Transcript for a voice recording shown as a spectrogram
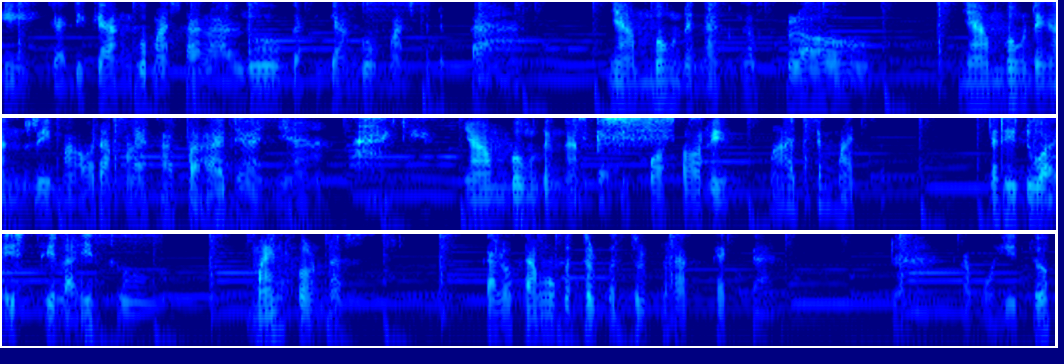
nggak diganggu masa lalu, nggak diganggu masa depan, nyambung dengan ngeflow, nyambung dengan nerima orang lain apa adanya, Oke. nyambung dengan gak dikotori, macam-macam. Dari dua istilah itu, mindfulness, kalau kamu betul-betul praktekkan, nah kamu hidup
